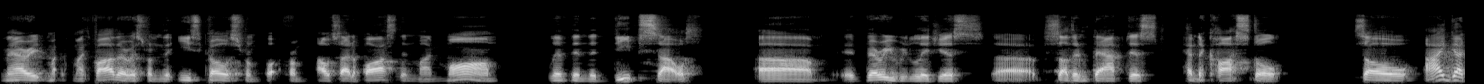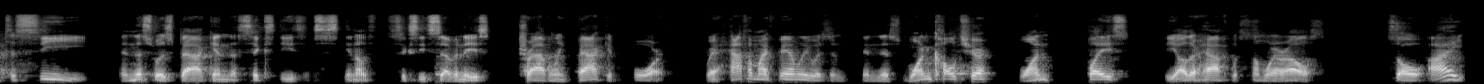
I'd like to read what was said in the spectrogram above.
married, my, my father was from the East Coast, from, from outside of Boston. My mom lived in the deep South. Um, very religious, uh, Southern Baptist, Pentecostal. So I got to see, and this was back in the 60s, you know, 60s, 70s, traveling back and forth, where half of my family was in, in this one culture, one place, the other half was somewhere else. So I,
